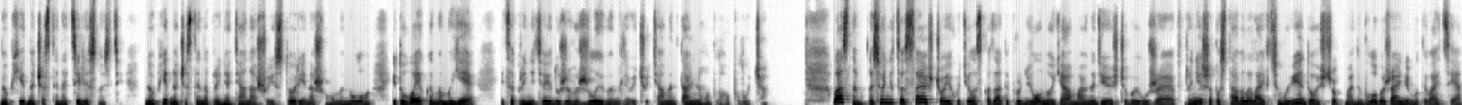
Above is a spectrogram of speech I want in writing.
необхідна частина цілісності, необхідна частина прийняття нашої історії, нашого минулого і того, якими ми є. І це прийняття є дуже важливим для відчуття ментального благополуччя. Власне, на сьогодні це все, що я хотіла сказати про Дюну. Я маю надію, що ви вже раніше поставили лайк цьому відео, щоб в мене було бажання, мотивація,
